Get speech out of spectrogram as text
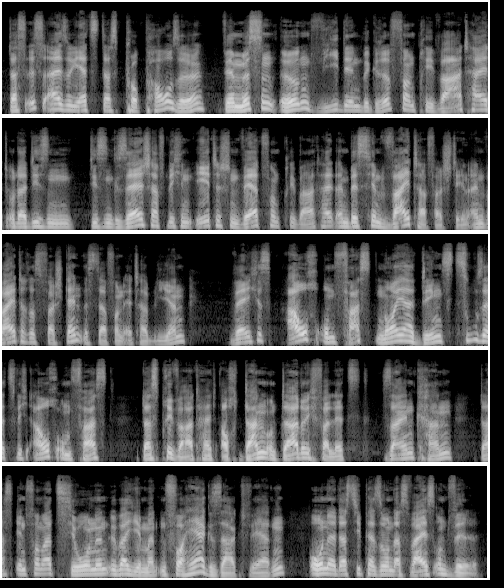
Das ist also jetzt das Proposal. Wir müssen irgendwie den Begriff von Privatheit oder diesen, diesen gesellschaftlichen ethischen Wert von Privatheit ein bisschen weiter verstehen, ein weiteres Verständnis davon etablieren, welches auch umfasst, neuerdings zusätzlich auch umfasst, dass Privatheit auch dann und dadurch verletzt sein kann, dass Informationen über jemanden vorhergesagt werden, ohne dass die Person das weiß und will.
